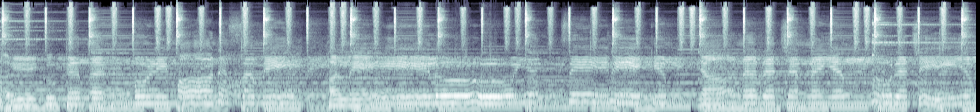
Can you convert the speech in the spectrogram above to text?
നൽകുക നന്മൊഴി മാനസമേ. ഹല്ലേലൂയ. സേവിക്കും ജ്ഞാനരചനയെന്നുര ചെയ്യും.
